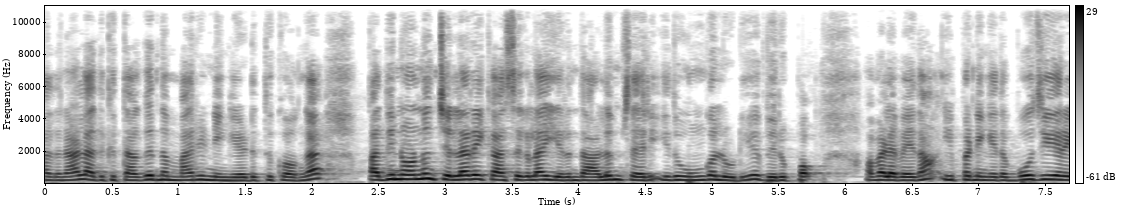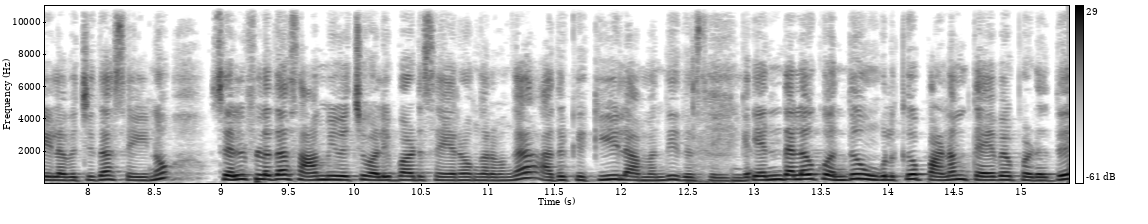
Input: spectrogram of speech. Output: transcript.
அதனால் அதுக்கு தகுந்த மாதிரி நீங்கள் எடுத்துக்கோங்க. பதினொன்றும் சில்லறை காசுகளாக இருந்தாலும் சரி இது உங்களுடைய விருப்பம். அவ்வளவே தான் இப்போ நீங்கள் இதை பூஜை அறையில் வச்சு தான் செய்யணும். செல்ஃபில் தான் சாமி வச்சு வழிபாடு செய்கிறோங்கிறவங்க அதுக்கு கீழே அமர்ந்து இதை செய்யுங்க. எந்த அளவுக்கு வந்து உங்களுக்கு பணம் தேவைப்படுது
